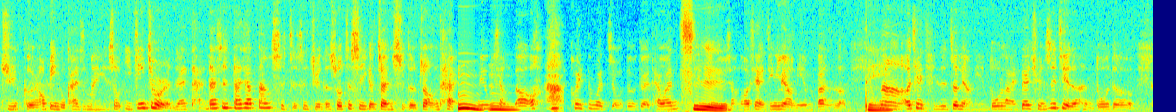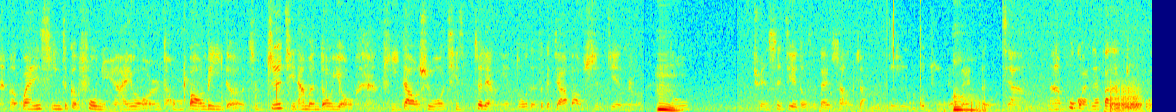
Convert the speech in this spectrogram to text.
居隔，然后病毒开始蔓延的时候，已经就有人在谈，但是大家当时只是觉得说这是一个暂时的状态，嗯，没有想到 会这么久，对不对？台湾是没有想到现在已经两年半了，对。那而且其实这两年多来，在全世界的很多的呃关心这个妇女还有儿童暴力的组织，其实他们都有。提到说，其实这两年多的这个家暴事件呢，嗯，全世界都是在上涨，就是不停的在增加。那不管在发展中国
